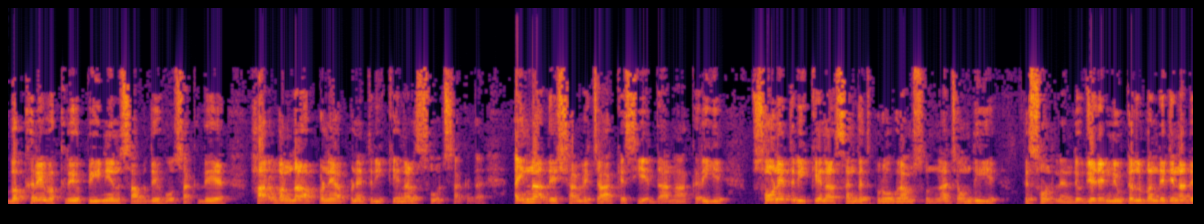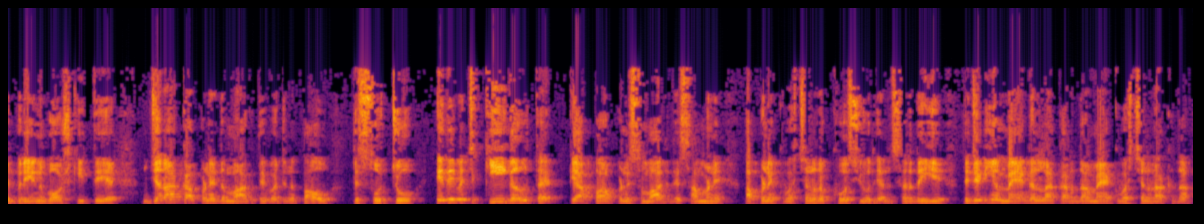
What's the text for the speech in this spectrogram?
ਵੱਖਰੇ ਵੱਖਰੇ ਓਪੀਨੀਅਨ ਸਭ ਦੇ ਹੋ ਸਕਦੇ ਆ। ਹਰ ਬੰਦਾ ਆਪਣੇ ਆਪਣੇ ਤਰੀਕੇ ਨਾਲ ਸੋਚ ਸਕਦਾ ਹੈ। ਇਹਨਾਂ ਦੇਸ਼ਾਂ ਵਿੱਚ ਆ ਕੇ ਅਸੀਂ ਇਦਾਂ ਨਾ ਕਰੀਏ। ਸੋਹਣੇ ਤਰੀਕੇ ਨਾਲ ਸੰਗਤ ਪ੍ਰੋਗਰਾਮ ਸੁਣਨਾ ਚਾਹੁੰਦੀ ਏ। ਤੇ ਸੁਣ ਲੈਂਦੇ ਹੋ। ਜਿਹੜੇ ਨਿਊਟਰਲ ਬੰਦੇ ਜਿਨ੍ਹਾਂ ਦੇ ਬ੍ਰੇਨ ਵਾਸ਼ ਕੀਤੇ ਐ, ਜਰਾ ਕ ਆਪਣੇ ਦਿਮਾਗ ਤੇ ਵਜਨ ਪਾਓ ਤੇ ਸੋਚੋ, ਇਹਦੇ ਵਿੱਚ ਕੀ ਗਲਤ ਹੈ ਕਿ ਆਪਾਂ ਆਪਣੇ ਸਮਾਜ ਦੇ ਸਾਹਮਣੇ ਆਪਣੇ ਕੁਐਸਚਨ ਰੱਖੋ, ਅਸੀਂ ਉਹਦੇ ਆਨਸਰ ਦਈਏ। ਤੇ ਜਿਹੜੀਆਂ ਮੈਂ ਗੱਲਾਂ ਕਰਦਾ, ਮੈਂ ਕੁਐਸਚਨ ਰੱਖਦਾ,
